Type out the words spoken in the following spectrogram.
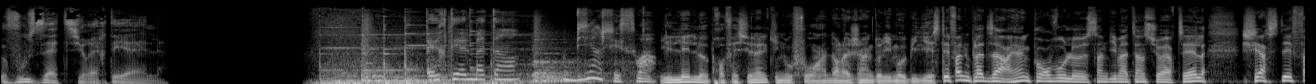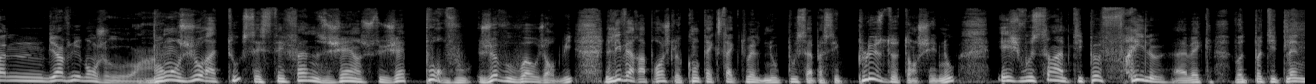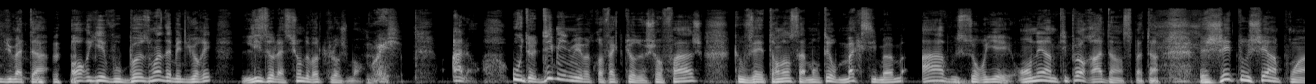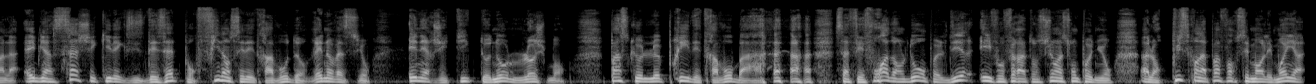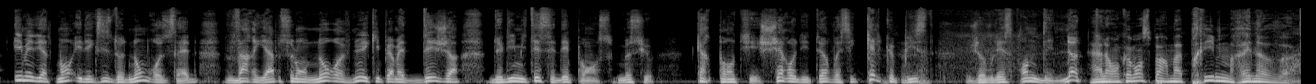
vous êtes sur RTL. RTL Matin, bien chez soi. Il est le professionnel qu'il nous faut hein, dans la jungle de l'immobilier. Stéphane Plaza, rien que pour vous le samedi matin sur RTL. Cher Stéphane, bienvenue, bonjour. Bonjour à tous et Stéphane, j'ai un sujet pour vous. Je vous vois aujourd'hui. L'hiver approche, le contexte actuel nous pousse à passer plus de temps chez nous et je vous sens un petit peu frileux avec votre petite laine du matin. Auriez-vous besoin d'améliorer l'isolation de votre logement? Oui. Alors, ou de diminuer votre facture de chauffage que vous avez tendance à monter au maximum. Ah, vous sauriez, on est un petit peu radin ce matin. J'ai touché un point là. Eh bien, sachez qu'il existe des aides pour financer les travaux de rénovation énergétique de nos logements. Parce que le prix des travaux, bah, ça fait froid dans le dos, on peut le dire, et il faut faire attention à son pognon. Alors, puisqu'on n'a pas forcément les moyens immédiatement, il existe de nombreuses aides variables selon nos revenus et qui permettent déjà de limiter ses dépenses. Monsieur, Carpentier, cher auditeur, voici quelques pistes. Je vous laisse prendre des notes. Alors on commence par ma prime rénove.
